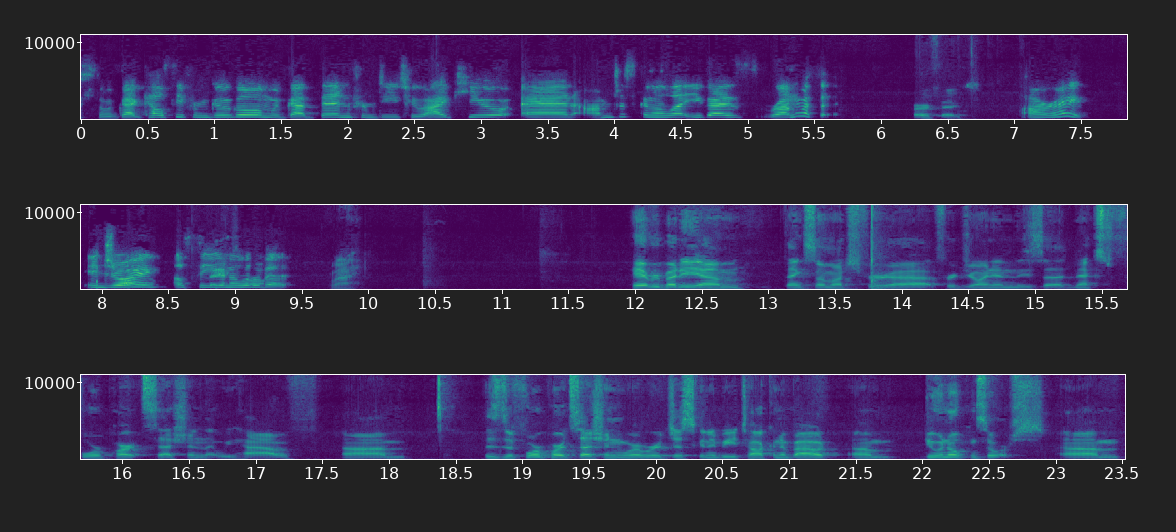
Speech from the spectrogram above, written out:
so we've got Kelsey from Google and we've got Ben from D2IQ, and I'm just going to let you guys run with it. Perfect. All right. Enjoy. I'll see you in a little bit. Bye. Hey everybody, um, thanks so much for uh, for joining these uh, next four part session that we have. Um, this is a four part session where we're just going to be talking about um, doing open source. Um,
